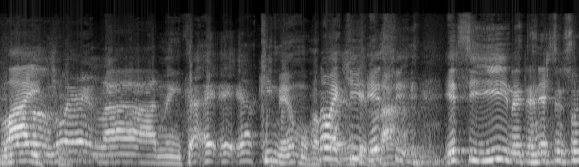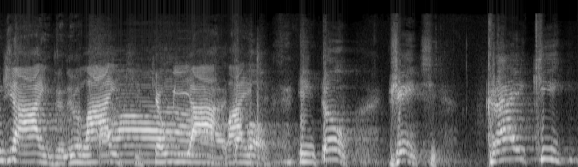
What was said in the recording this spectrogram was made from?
like. Não, não é lá, nem cá, é, é- é aqui mesmo, rapaz. Não, é que esse, esse I na internet tem som de A, entendeu? Like, que é o IA, Ah, tá like. bom. Então, gente, Crike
